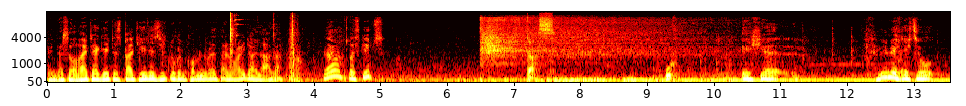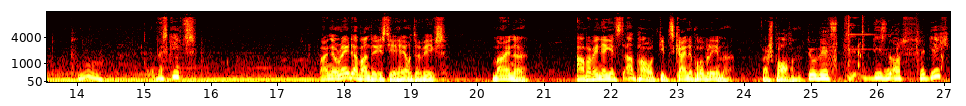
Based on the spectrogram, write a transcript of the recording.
Wenn das so weitergeht, ist bald jede Siedlung im Commonwealth ein Raider-Lager. Ja, was gibt's? Das. Huch. Ich äh, fühle mich nicht so. Puh. Was gibt's? Eine Raiderbande ist hierher unterwegs. Meine. Aber wenn er jetzt abhaut, gibt's keine Probleme. Versprochen. Du willst diesen Ort für dich?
